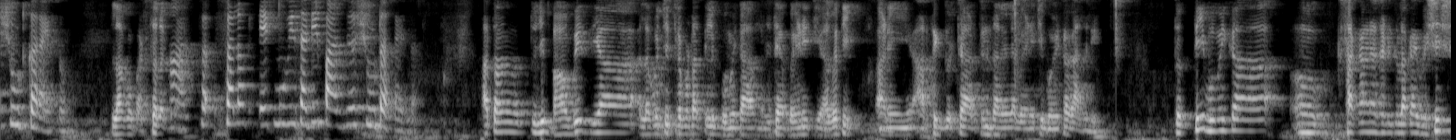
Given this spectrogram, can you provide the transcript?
शूट करायचो. लागोपाठ सलग? हा सलग एक मूवीसाठी पाच दिवस शूट असायचं. आता तुझी भावबीज या लघुचित्रपटातील भूमिका म्हणजे त्या बहिणीची अगतिक आणि आर्थिकदृष्ट्या अडचणीत झालेल्या बहिणीची भूमिका गाजली. तर ती भूमिका साकारण्यासाठी तुला काही विशेष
